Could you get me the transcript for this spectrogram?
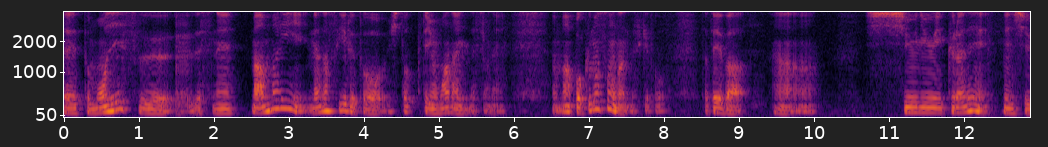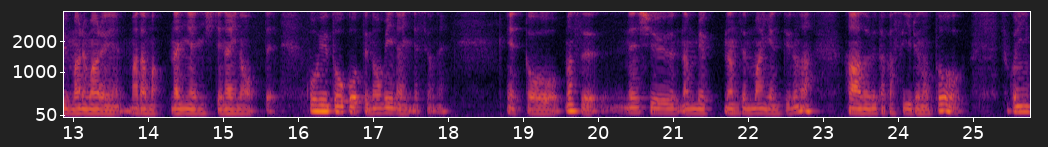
えっ、と文字数ですね。まああんまり長すぎると人って読まないんですよね。まあ僕もそうなんですけど例えばあ収入いくらで年収〇〇円まだま何々してないのってこういう投稿って伸びないんですよね。えっとまず年収何百何千万円っていうのがハードル高すぎるのとそこに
